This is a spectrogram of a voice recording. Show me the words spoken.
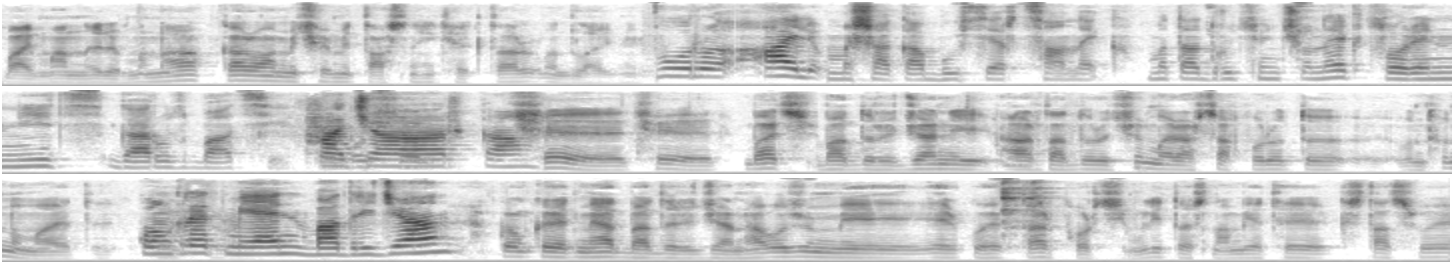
պայմանները մնա, կարող է միջի մի 15 հեկտար ընդլայնվի։ Որ այլ մշակաբույսեր ցանեք, մտադրություն չունեք ծորենից գարուց բացի։ Հաճար կամ Չէ, չէ, բայց Բադրջանի արտադրությունը մեր Արցախ փորոտը ընդունում է այդ կոնկրետ միայն Բադրիջան, կոնկրետ մի հատ Բադրջան, հա ուզում մի 2 հեկտար փորձիմ լի տեսնամ, եթե կստացվի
